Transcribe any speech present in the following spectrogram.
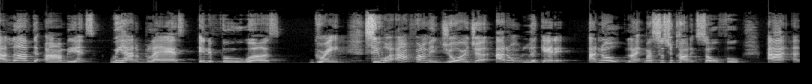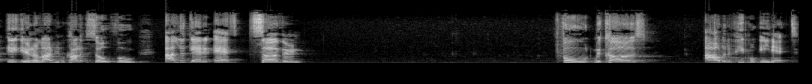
I love the ambience. We had a blast and the food was great. See, where I'm from in Georgia, I don't look at it. I know, like my sister called it soul food. I, and a lot of people call it soul food. I look at it as Southern food because all of the people eat it.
